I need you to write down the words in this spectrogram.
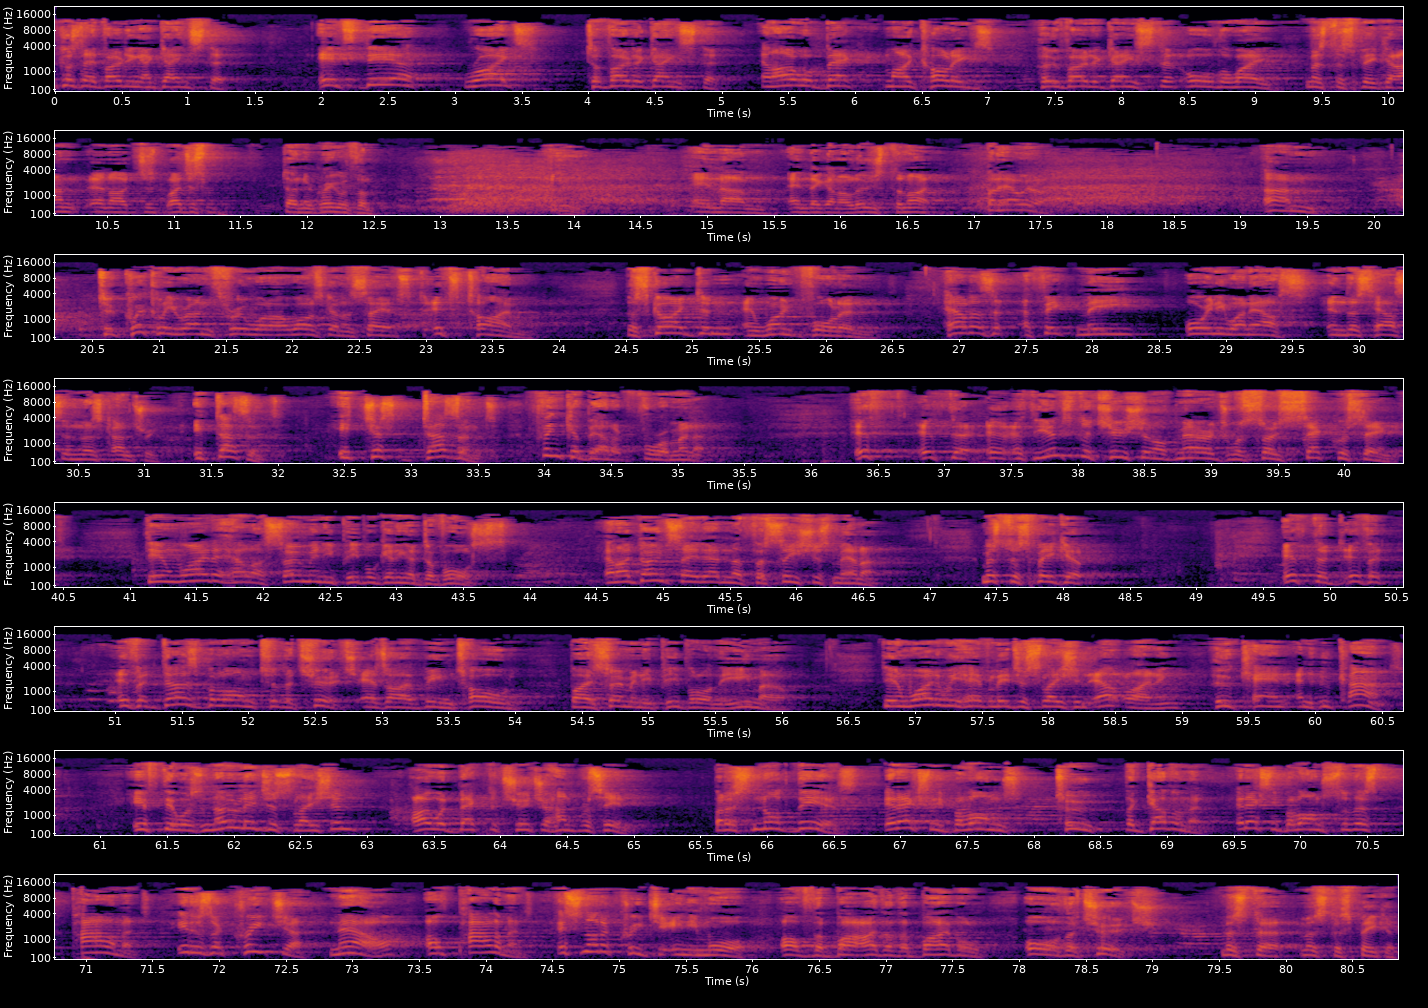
because they're voting against it. It's their right to vote against it. And I will back my colleagues who vote against it all the way, Mr. Speaker, and, and I, just, I just don't agree with them. and, um, and they're going to lose tonight. But however, um, to quickly run through what I was going to say, it's, it's time. The sky didn't and won't fall in. How does it affect me or anyone else in this house, in this country? It doesn't. It just doesn't. Think about it for a minute. If, if, the, if the institution of marriage was so sacrosanct, then why the hell are so many people getting a divorce? And I don't say that in a facetious manner. Mr. Speaker, if, the, if, it, if it does belong to the church, as I've been told by so many people on the email, then why do we have legislation outlining who can and who can't? If there was no legislation, I would back the church 100%. But it's not theirs. It actually belongs to the government. It actually belongs to this parliament. It is a creature now of parliament. It's not a creature anymore of the, either the Bible or the church, Mr. Mr. Speaker.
